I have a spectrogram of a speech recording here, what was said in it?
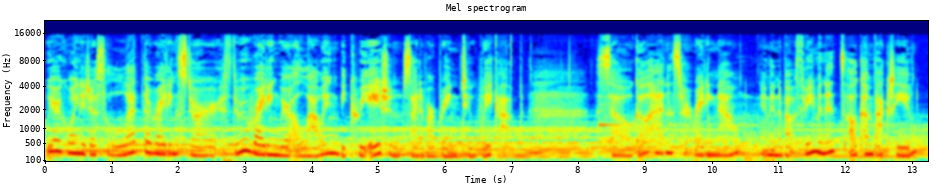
We are going to just let the writing start. Through writing, we're allowing the creation side of our brain to wake up. So go ahead and start writing now. And in about three minutes, I'll come back to you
